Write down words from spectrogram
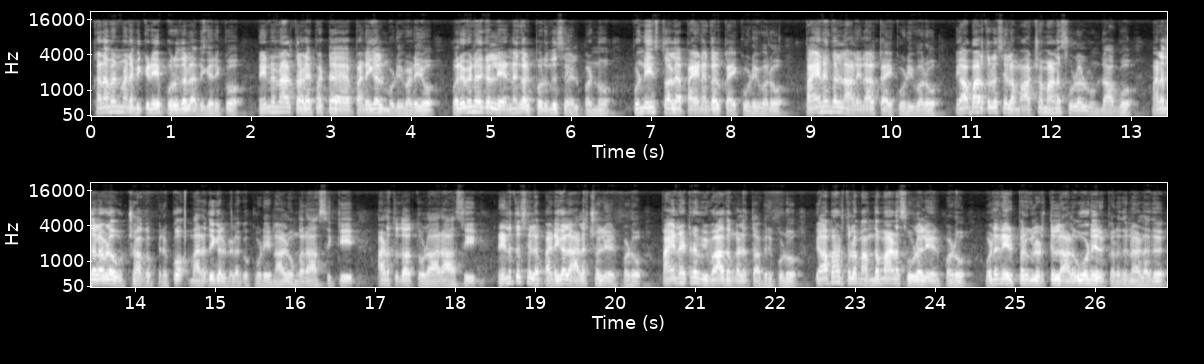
கணவன் மனைவிக்கிடையே புரிதல் அதிகரிக்கும். நீண்ட நாள் தடைப்பட்ட பணிகள் முடிவடையும். உறவினர்கள் எண்ணங்கள் பொருந்து செயல்படணும். புண்ணியஸ்தல பயணங்கள் கைகூடி வரும். பயணங்கள் நாளை நாள் கைகூடி வரும். வியாபாரத்தில் சில மாற்றமான சூழல் உண்டாகும். மனதளவில் உற்சாகம் பிறக்கும். மறதிகள் விலகக்கூடிய நாள் உங்கள் ராசிக்கு. அடுத்ததாக துலா ராசி. நினைத்த சில பணிகள் அலைச்சல் ஏற்படும். பயனற்ற விவாதங்களை தவிர்க்கணும். வியாபாரத்தில் மந்தமான சூழல் ஏற்படும். உடன் இருப்பவர்களிடத்தில் அளவோடு இருக்கிறது நல்லது.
